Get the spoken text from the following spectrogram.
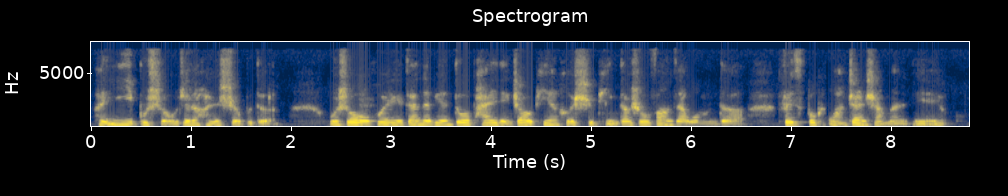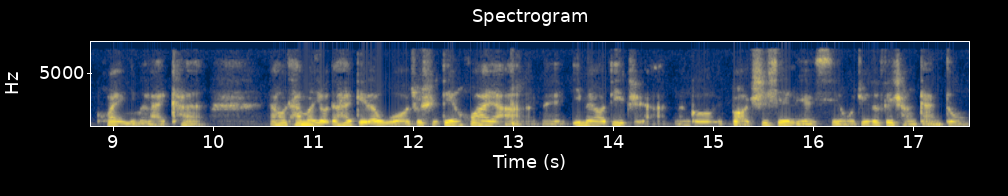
很依依不舍，我觉得很舍不得。我说我会在那边多拍一点照片和视频，到时候放在我们的 Facebook 网站上面，也欢迎你们来看。然后他们有的还给了我就是电话呀、那 email 地址啊，能够保持一些联系，我觉得非常感动。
